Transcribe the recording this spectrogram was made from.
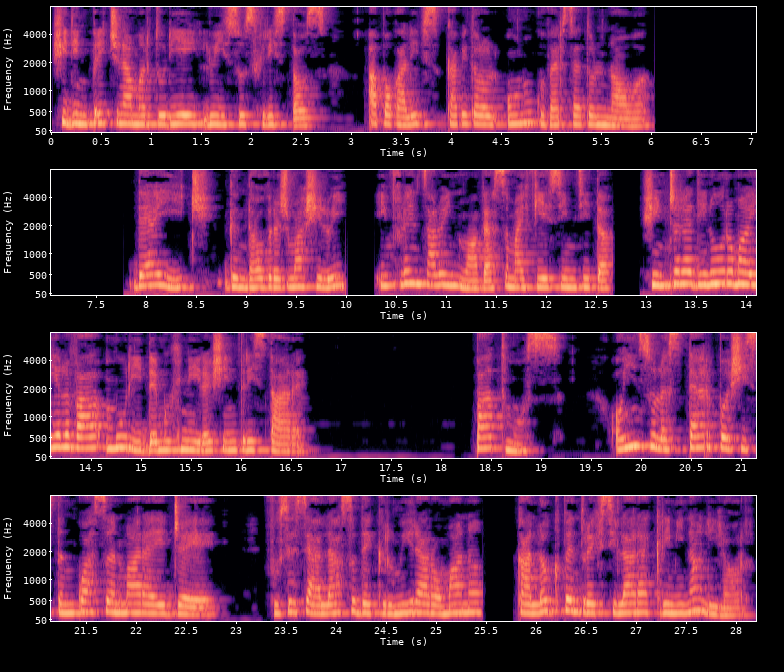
și din pricina mărturiei lui Isus Hristos. Apocalips, capitolul 1, cu versetul 9. De aici, gândeau vrăjmașii lui, influența lui nu avea să mai fie simțită și în cele din urmă el va muri de mâhnire și întristare. Patmos, o insulă stearpă și stâncoasă în Marea Egee, fusese aleasă de cârmuirea romană ca loc pentru exilarea criminalilor.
